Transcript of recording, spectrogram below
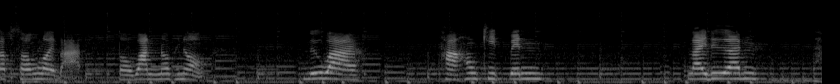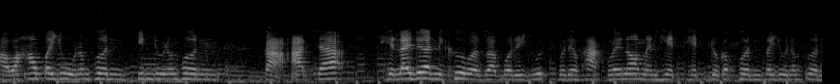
กับ 200 บาทต่อวันเนาะพี่น้อง หรือว่าถ้าเฮาคิดเป็นรายเดือน ถ้าว่าเฮาไปอยู่น้ำเพลินกินอยู่น้ำเพลินกะอาจจะเห็ดรายเดือนนี่คือแบบแบบบริยุทธ์บริพักเลยเนาะแมันเห็ดเห็ดอยู่กับเพลินไปอยู่น้ำเพลิน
